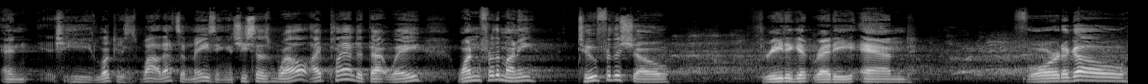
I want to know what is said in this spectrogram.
and he looked, he says, Wow, that's amazing. And she says, Well, I planned it that way one for the money, two for the show, three to get ready, and four to go.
